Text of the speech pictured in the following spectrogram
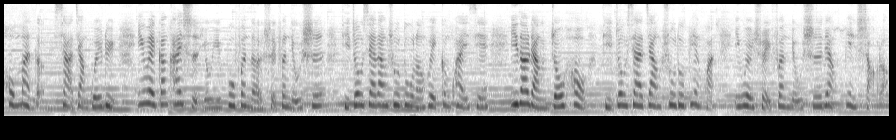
后慢的下降规律。因为刚开始由于部分的水分流失，体重下降速度呢会更快一些。一到两周后，体重下降速度变缓，因为水分流失量变少了。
